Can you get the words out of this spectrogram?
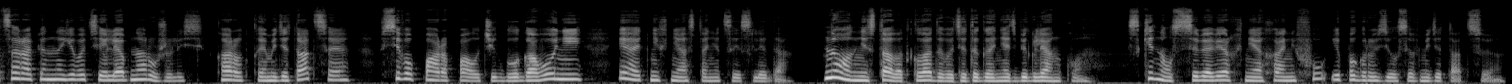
царапин на его теле обнаружились. Короткая медитация, всего пара палочек благовоний, и от них не останется и следа. Но он не стал откладывать и догонять беглянку. Скинул с себя верхнее ханьфу и погрузился в медитацию.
